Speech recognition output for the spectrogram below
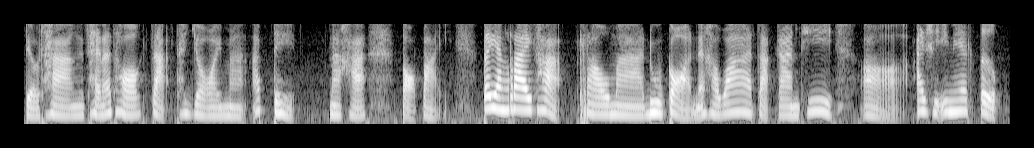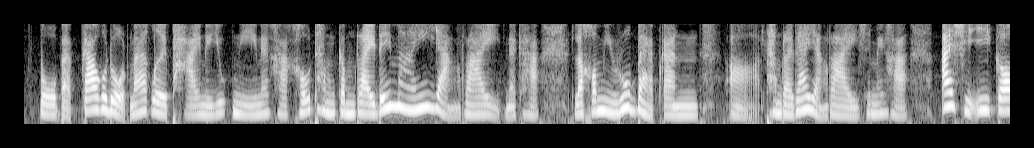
เดี๋ยวทาง China Talk จะทยอยมาอัปเดต นะคะ ต่อไป แต่อย่างไรค่ะ เรามาดูก่อนนะคะว่าจากการที่ไอชีอีเนี่ยเติบโตแบบก้าวกระโดดมากเลยภายในยุคนี้นะคะเขาทำกำไรได้ไหมอย่างไรนะคะ แล้วเขามีรูปแบบการทำไรายได้อย่างไรใช่ไหมคะไอชีอีก็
